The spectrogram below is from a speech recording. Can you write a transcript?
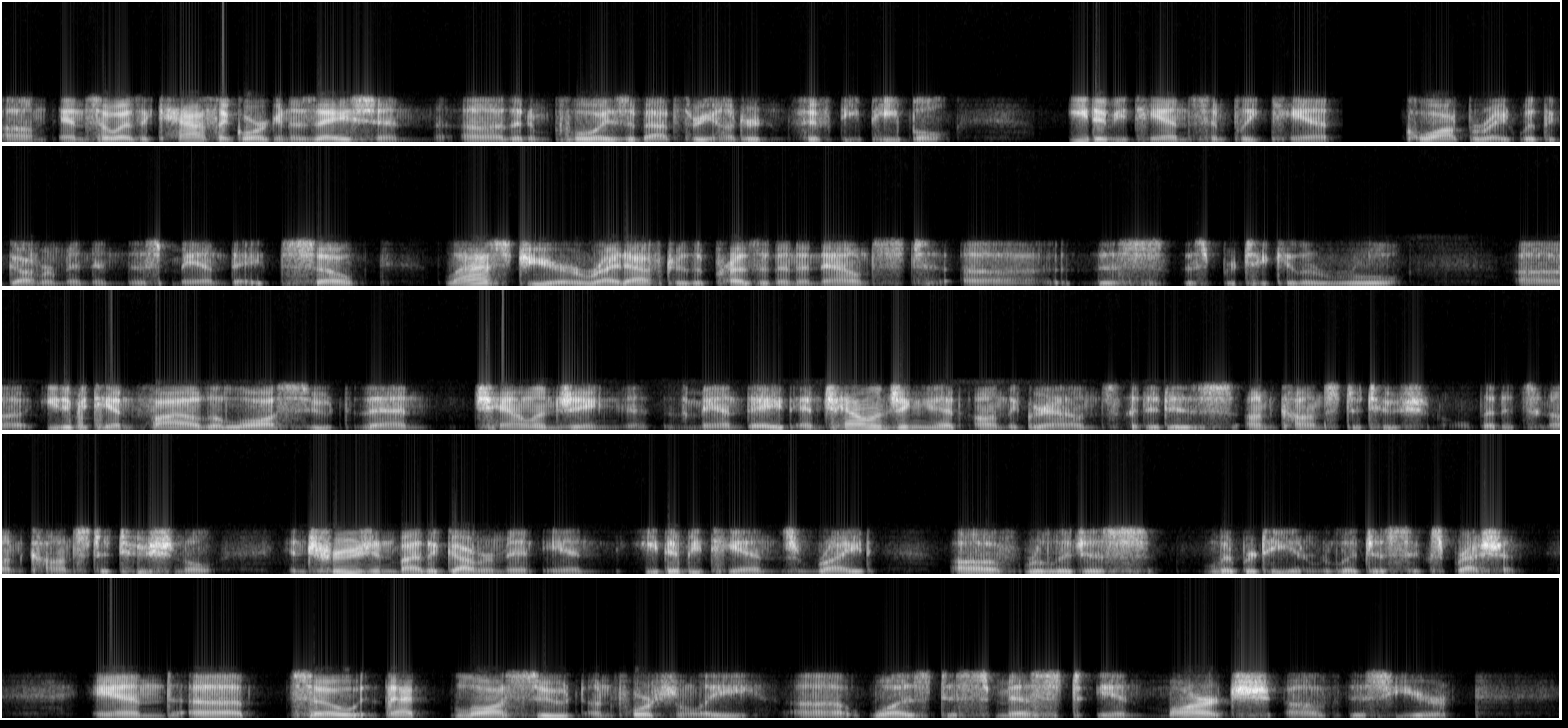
Um, and so, as a Catholic organization uh, that employs about 350 people, EWTN simply can't cooperate with the government in this mandate. So, last year, right after the president announced uh, this this particular rule, uh, EWTN filed a lawsuit then challenging the mandate and challenging it on the grounds that it is unconstitutional, that it's an unconstitutional intrusion by the government in EWTN's right of religious liberty and religious expression. And uh, so that lawsuit, unfortunately, uh, was dismissed in March of this year.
